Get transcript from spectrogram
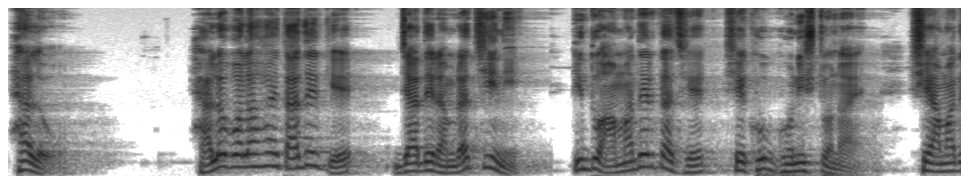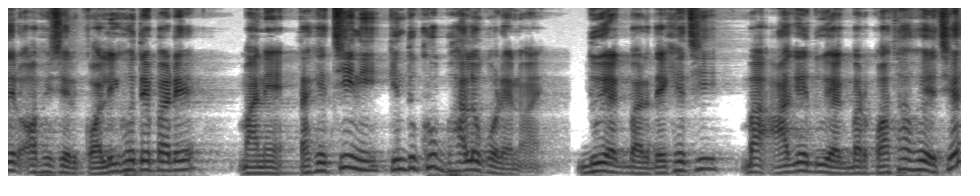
হ্যালো হ্যালো বলা হয় তাদেরকে যাদের আমরা চিনি। কিন্তু আমাদের কাছে সে খুব ঘনিষ্ঠ নয়। সে আমাদের অফিসের কলিগ হতে পারে মানে তাকে চিনি কিন্তু খুব ভালো করে নয়। দু একবার দেখেছি বা আগে দু একবার কথা হয়েছে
